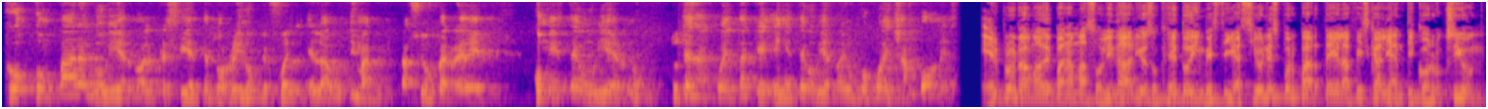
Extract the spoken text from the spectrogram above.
Compara el gobierno del presidente Torrijos, que fue la última administración PRD, con este gobierno, tú te das cuenta que en este gobierno hay un poco de champones. El programa de Panamá Solidario es objeto de investigaciones por parte de la Fiscalía Anticorrupción,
